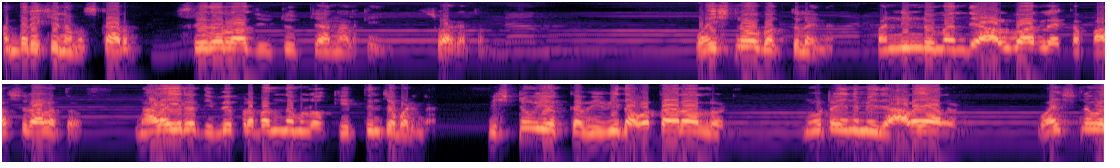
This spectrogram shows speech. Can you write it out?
అందరికీ నమస్కారం. శ్రీధర్రాజు యూట్యూబ్ ఛానల్కి స్వాగతం. వైష్ణవ భక్తులైన పన్నెండు మంది ఆళ్వార్ల యొక్క పాశురాలతో నలైర దివ్య ప్రబంధంలో కీర్తించబడిన విష్ణువు యొక్క వివిధ అవతారాల్లోని నూట ఎనిమిది ఆలయాలను వైష్ణవ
